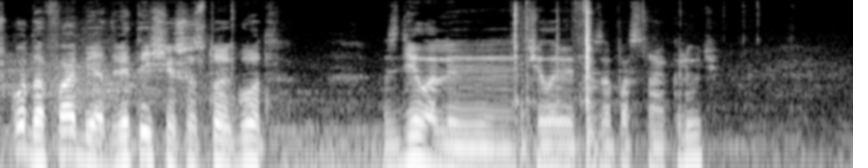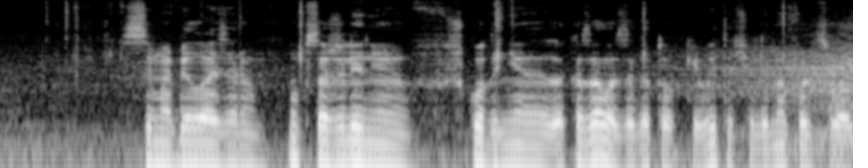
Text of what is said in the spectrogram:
Шкода Фабия 2006 год. Сделали человеку запасной ключ с иммобилайзером. Ну, к сожалению, Шкода не оказалось заготовки, вытащили на Volkswagen.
